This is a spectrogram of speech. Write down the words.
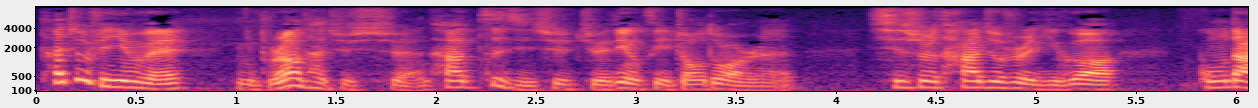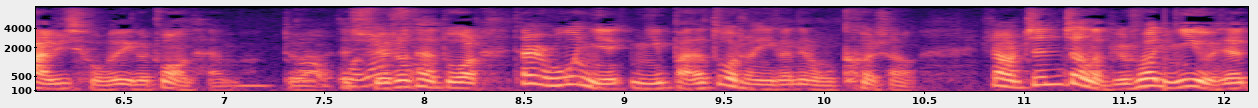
他就是因为你不让他去选，他自己去决定自己招多少人，其实他就是一个。供大于求的一个状态嘛，对吧？学生太多了，但是如果你你把它做成一个那种课程，让真正的，比如说你有些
